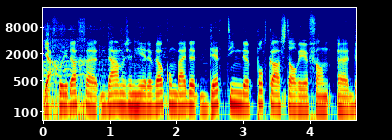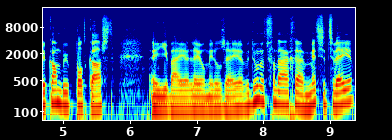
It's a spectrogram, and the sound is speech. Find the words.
Ja, goeiedag eh, dames en heren. Welkom bij de dertiende podcast alweer van eh, de Cambuur podcast. eh, hier bij Leo Middelzee. We doen het vandaag met z'n tweeën.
